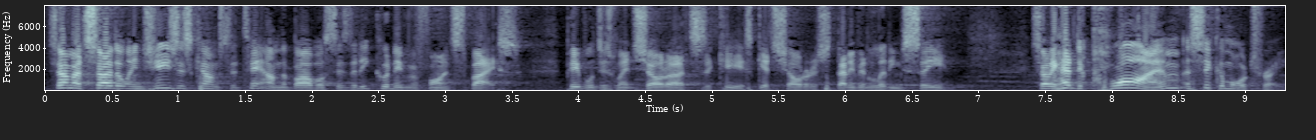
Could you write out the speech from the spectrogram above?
So much so that when Jesus comes to town, the Bible says that he couldn't even find space. People just went shoulder to Zacchaeus, get shoulder to, don't even let him see him. So he had to climb a sycamore tree.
